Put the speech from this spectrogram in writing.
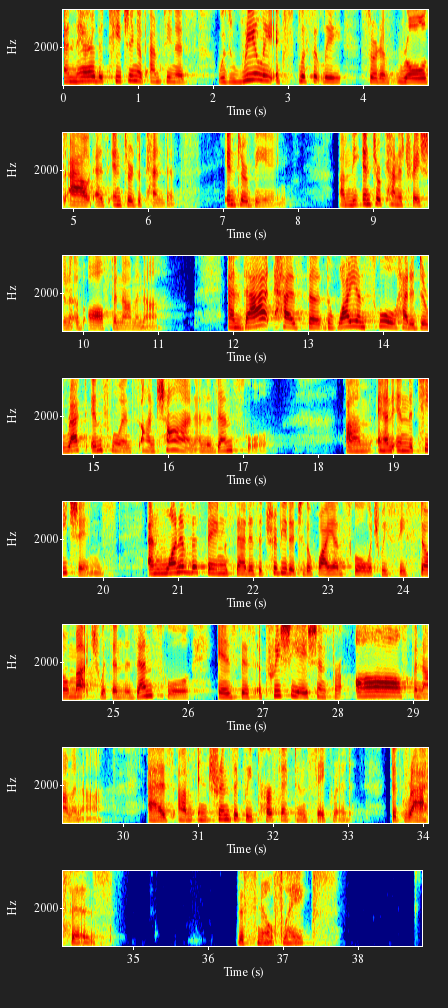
And there, the teaching of emptiness was really explicitly sort of rolled out as interdependence, interbeing, um, the interpenetration of all phenomena. And that has the, the Huayan school had a direct influence on Chan and the Zen school um, and in the teachings. And one of the things that is attributed to the Huayan school, which we see so much within the Zen school, is this appreciation for all phenomena as um, intrinsically perfect and sacred. The grasses, the snowflakes,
